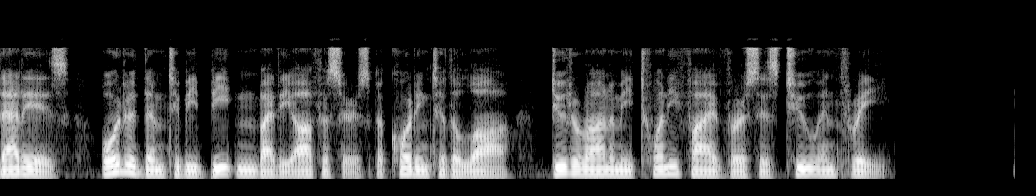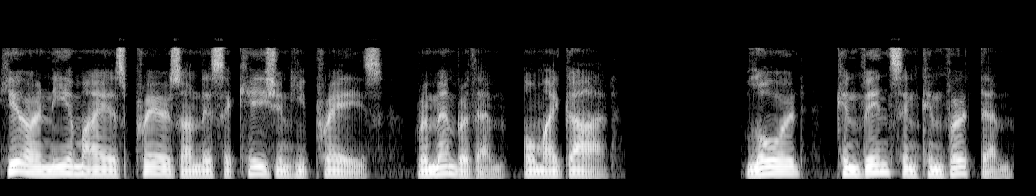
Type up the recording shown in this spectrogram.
that is, ordered them to be beaten by the officers according to the law, Deuteronomy 25 verses 2 and 3. Here are Nehemiah's prayers on this occasion he prays, Remember them, O my God. Lord, convince and convert them,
